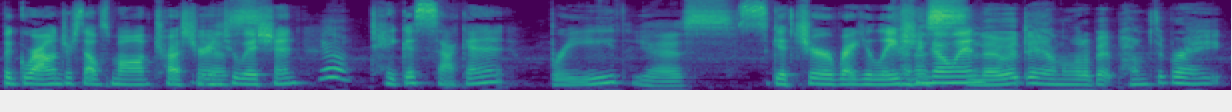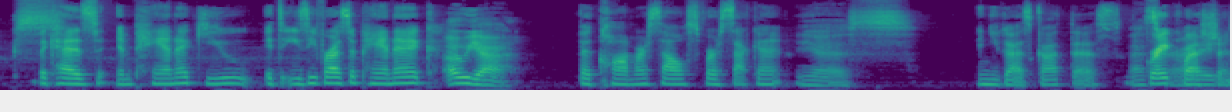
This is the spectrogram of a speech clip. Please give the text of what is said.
But ground yourselves, mom. Trust your Yes. intuition. Yeah. Take a second. Breathe. Yes. Get your regulation Kinda going. Slow it down a little bit. Pump the brakes. Because in panic, you it's easy for us to panic, Oh yeah. but calm ourselves for a second. Yes. And you guys got this. That's Great right. question.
